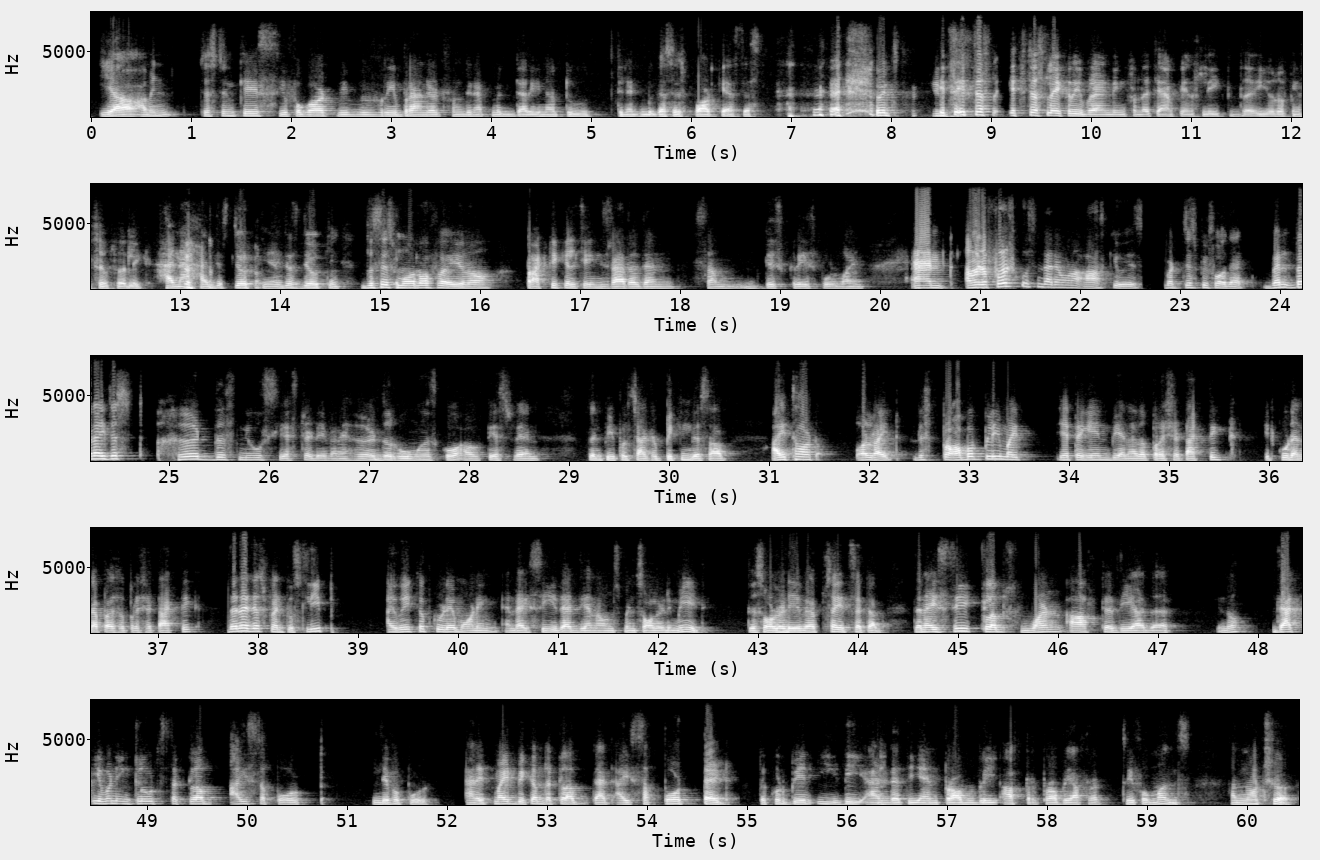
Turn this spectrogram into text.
Yeah i mean just in case you forgot we, we've rebranded from the nutmeg arena to the nutmeg assist podcast just it's, it's it's just it's just like rebranding from the champions league to the european super league. Nah, i'm just joking i'm just joking. This is more of a you know practical change rather than some disgraceful one and I mean, the first question that I want to ask you is, but just before that, when when I just heard this news yesterday, when I heard the rumors go out yesterday, and when people started picking this up, I thought, all right, this probably might yet again be another pressure tactic. It could end up as a pressure tactic. Then I just went to sleep. I wake up today morning and I see that the announcement's already made. There's already a website set up. Then I see clubs one after the other, you know, that even includes the club I support, Liverpool, and it might become the club that I supported. There could be an ED and at the end, probably after probably after three four months. I'm not sure.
